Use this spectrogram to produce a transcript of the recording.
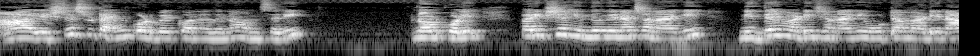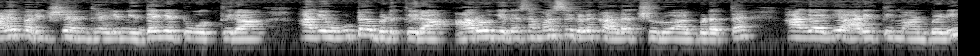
ಆ, ಎಷ್ಟೆಷ್ಟು ಟೈಮ್ ಕೊಡಬೇಕು ಅನ್ನೋದನ್ನ ಒಂದ್ಸರಿ ನೋಡ್ಕೊಳ್ಳಿ. ಪರೀಕ್ಷೆ ಹಿಂದಿನ ದಿನ ಚೆನ್ನಾಗಿ ನಿದ್ದೆ ಮಾಡಿ ಚೆನ್ನಾಗಿ ಊಟ ಮಾಡಿ, ನಾಳೆ ಪರೀಕ್ಷೆ ಅಂತ ಹೇಳಿ ನಿದ್ದೆಗೆಟ್ಟು ಓದ್ತೀರಾ ಹಾಗೆ ಊಟ ಬಿಡ್ತೀರಾ, ಆರೋಗ್ಯದ ಸಮಸ್ಯೆಗಳು ಕಾಡಕ್ ಶುರು ಆಗ್ಬಿಡತ್ತೆ. ಹಾಗಾಗಿ ಆ ರೀತಿ ಮಾಡಬೇಡಿ.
